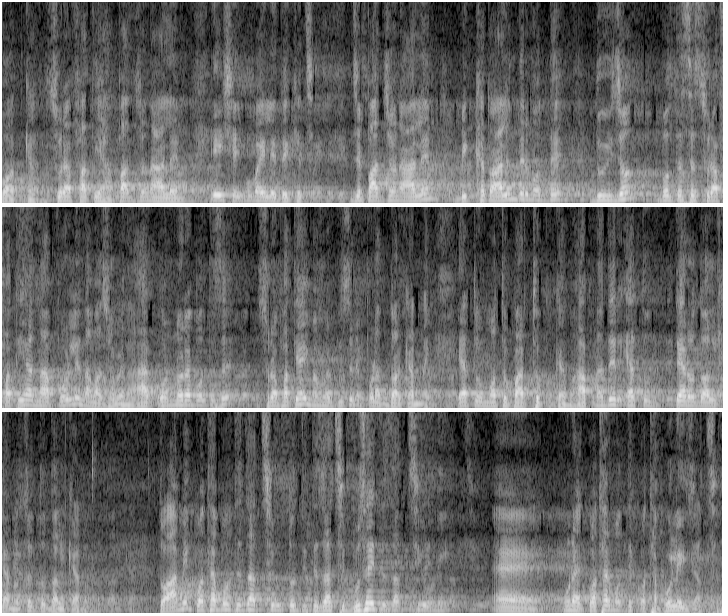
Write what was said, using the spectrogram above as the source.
পথ কেন? সুরা ফাতিহা, পাঁচজন আলেম, এই সেই মোবাইলে দেখেছে যে পাঁচজন আলেম, বিখ্যাত আলেমদের মধ্যে দুইজন বলতেছে সুরা ফাতিহা না পড়লে নামাজ হবে না। আর অন্যরা বলতেছে সুরা ফাতিহা ইমামের পিছনে পড়ার দরকার নাই। এত মত পার্থক্য কেন? আপনাদের এত তেরো দল কেন? চোদ্দ দল কেন? তো আমি কথা বলতে যাচ্ছি, উত্তর দিতে যাচ্ছি, বুঝাইতে যাচ্ছি উনি উনার কথার মধ্যে কথা বলেই যাচ্ছেন।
